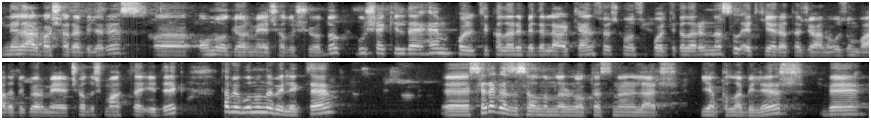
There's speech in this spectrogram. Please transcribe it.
neler başarabiliriz e, onu görmeye çalışıyorduk. Bu şekilde hem politikaları belirlerken söz konusu politikaların nasıl etki yaratacağını uzun vadede görmeye çalışmaktaydık. Tabii bununla birlikte e, sera gazı salınımları noktasına neler yapılabilir ve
